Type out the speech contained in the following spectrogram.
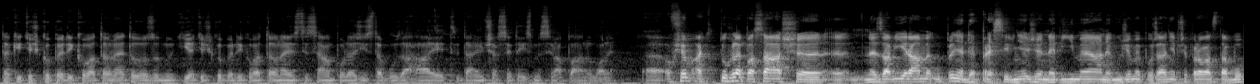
tak je těžko predikovatelné to rozhodnutí a těžko predikovatelné, jestli se nám podaří stavbu zahájit v daném čase, který jsme si naplánovali. Eh, ovšem, ať tuhle pasáž eh, nezavíráme úplně depresivně, že nevíme a nemůžeme pořádně připravovat stavbu,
